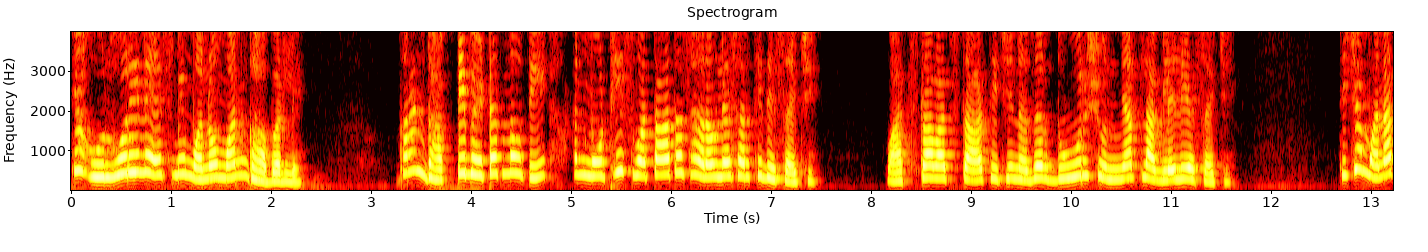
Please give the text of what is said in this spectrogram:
त्या हुरहुरीनेच मी मनोमन घाबरले. कारण धाकटी भेटत नव्हती आणि मोठी स्वतःतच हरवल्यासारखी दिसायची. वाचता वाचता तिची नजर दूर शून्यात लागलेली असायची. तिच्या मनात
